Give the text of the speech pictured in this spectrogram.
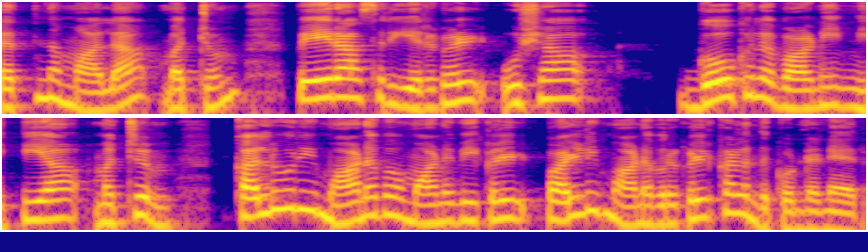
ரத்னமாலா மற்றும் பேராசிரியர்கள் உஷா கோகுலவாணி நித்யா மற்றும் கல்லூரி மாணவ மாணவிகள் பள்ளி மாணவர்கள் கலந்து கொண்டனர்.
